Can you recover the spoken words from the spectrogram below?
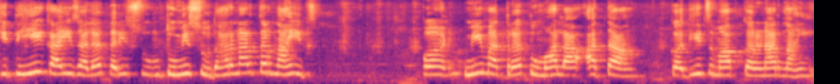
कितीही काही झालं तरी सु तुम्ही सुधारणार तर नाहीच. पण मी मात्र तुम्हाला आता कधीच माफ करणार नाही.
